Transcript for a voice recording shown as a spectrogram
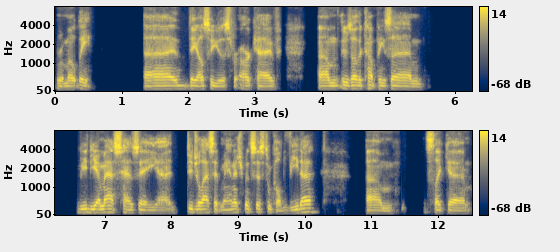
remotely, uh, they also use us for archive. there's other companies. VDMS has a uh, digital asset management system called Vita. Um, it's like a, um,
